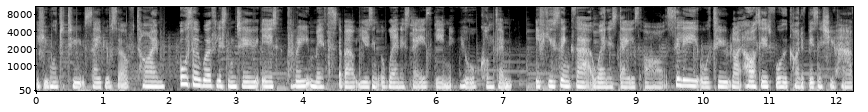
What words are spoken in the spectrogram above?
if you wanted to save yourself time. Also worth listening to is three myths about using awareness days in your content. If you think that awareness days are silly or too light-hearted for the kind of business you have,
